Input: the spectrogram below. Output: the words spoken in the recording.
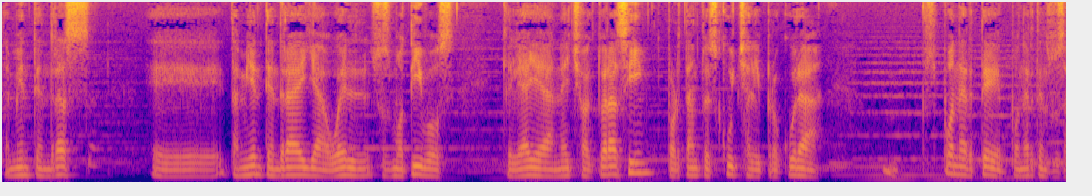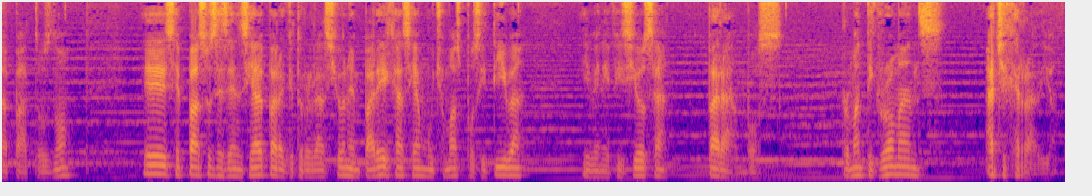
También tendrás, eh, también tendrá ella o él sus motivos que le hayan hecho actuar así, por tanto escúchale y procura pues, ponerte, ponerte en sus zapatos, ¿no? Ese paso es esencial para que tu relación en pareja sea mucho más positiva y beneficiosa para ambos. Romantic Romance, HG Radio.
